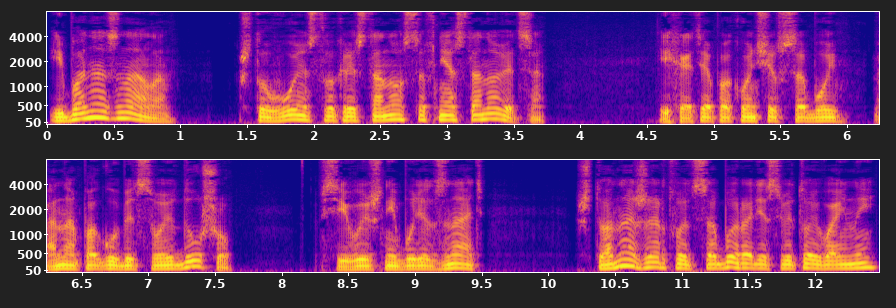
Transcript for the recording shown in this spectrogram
Ибо она знала, что воинство крестоносцев не остановится. И хотя, покончив с собой, она погубит свою душу, Всевышний будет знать, что она жертвует собой ради святой войны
